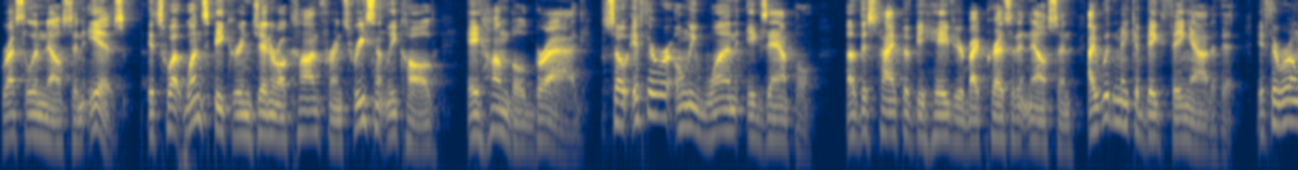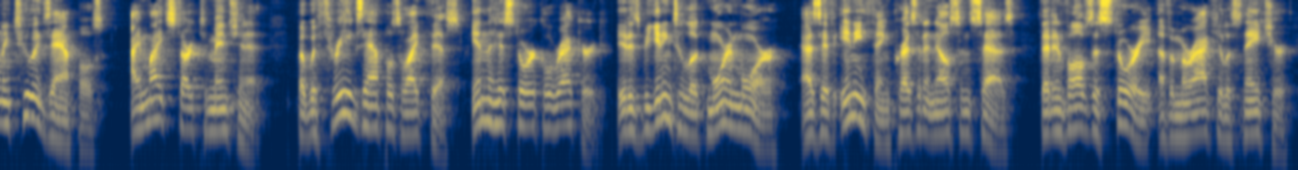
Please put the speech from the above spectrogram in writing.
Russell M. Nelson is. It's what one speaker in General Conference recently called a humble brag. So if there were only one example of this type of behavior by President Nelson, I wouldn't make a big thing out of it. If there were only two examples, I might start to mention it. But with three examples like this in the historical record, it is beginning to look more and more as if anything President Nelson says that involves a story of a miraculous nature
